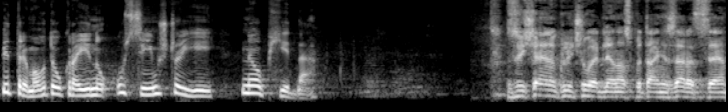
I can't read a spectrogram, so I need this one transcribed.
підтримувати Україну усім, що їй необхідне. Звичайно, ключове для нас питання зараз це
